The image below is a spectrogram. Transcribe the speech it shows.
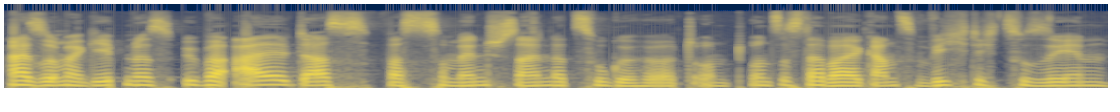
Also im Ergebnis über all das, was zum Menschsein dazugehört. Und uns ist dabei ganz wichtig zu sehen,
